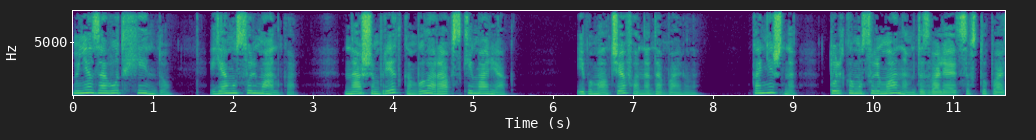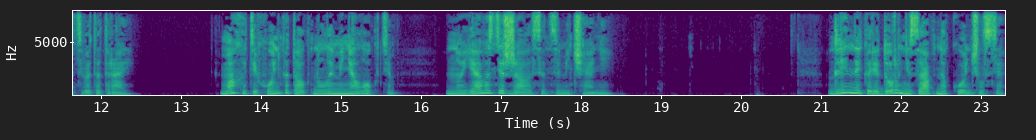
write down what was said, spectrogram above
Меня зовут Хинду. Я мусульманка. Нашим предком был арабский моряк». И, помолчав, она добавила. «Конечно, только мусульманам дозволяется вступать в этот рай». Маха тихонько толкнула меня локтем, но я воздержалась от замечаний. Длинный коридор внезапно кончился,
